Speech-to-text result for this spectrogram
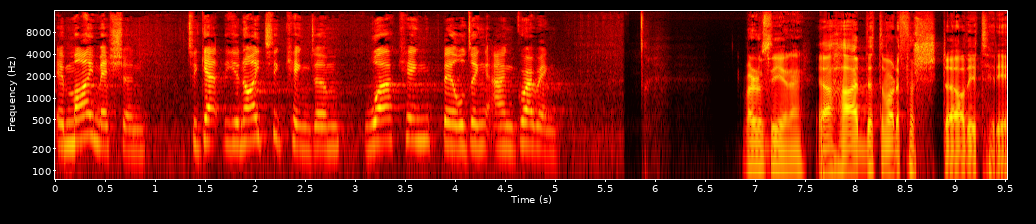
in my mission to get the United Kingdom working, building, and growing. Hva er det du sier der? Ja, her, Dette var det første av de tre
